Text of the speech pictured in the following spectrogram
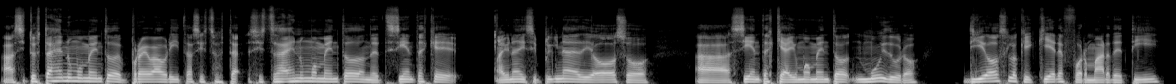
ah, si tú estás en un momento de prueba ahorita, si, si estás en un momento donde sientes que hay una disciplina de Dios o ah, sientes que hay un momento muy duro, Dios lo que quiere formar de ti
